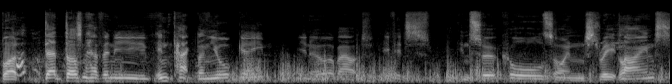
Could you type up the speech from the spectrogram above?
But that doesn't have any impact on your game, you know, about if it's in circles or in straight lines.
